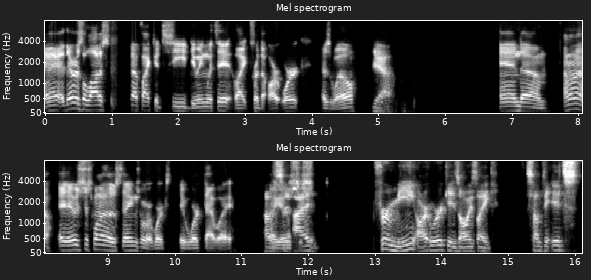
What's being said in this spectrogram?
and there was a lot of stuff I could see doing with it, like for the artwork as well. Yeah. And um, I don't know. It, it was just one of those things where it works. It worked that way. I was, Like, it was I, for me, artwork is always like something. It's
